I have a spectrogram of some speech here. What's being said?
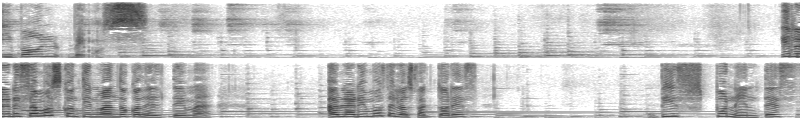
y volvemos. Y regresamos continuando con el tema. Hablaremos de los factores disponentes.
